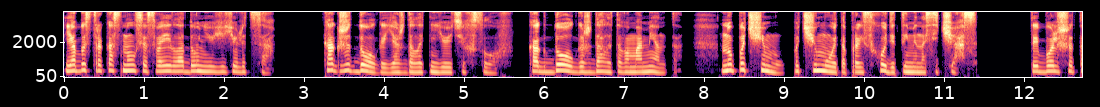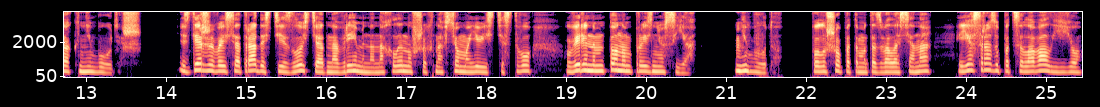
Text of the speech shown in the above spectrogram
Я быстро коснулся своей ладонью ее лица. Как же долго я ждал от нее этих слов. Как долго ждал этого момента. Но почему, почему это происходит именно сейчас? Ты больше так не будешь. Сдерживаясь от радости и злости одновременно нахлынувших на все моё естество, уверенным тоном произнес я. «Не буду». Полушепотом отозвалась она, и я сразу поцеловал ее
